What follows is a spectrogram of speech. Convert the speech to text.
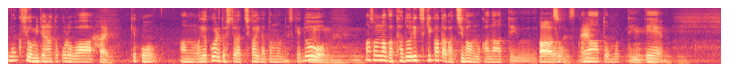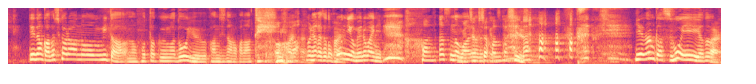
目標みたいなところは、結構あの役割としては近いだと思うんですけど、まあ、そのなんかたどり着き方が違うのかなっていうところかなと思っていて。でなんか私からあの見たあの堀田君はどういう感じなのかなっていうのは、はい。はい、なんかちょっと本人を目の前に話すのもあれなんですけど、恥ずかしいです、ね、いやなんかすごいあの、はい、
